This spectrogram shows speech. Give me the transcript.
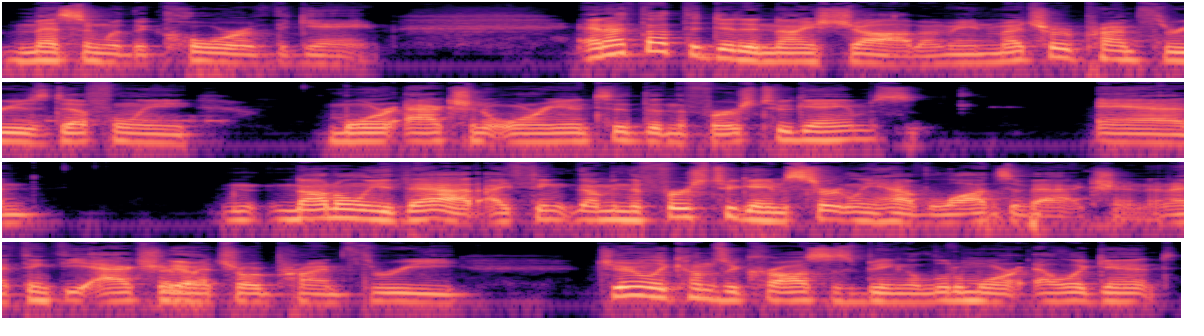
messing with the core of the game. And I thought they did a nice job. I mean, Metroid Prime 3 is definitely more action oriented than the first two games. And not only that, I think, I mean, the first two games certainly have lots of action. And I think the action Yeah. of Metroid Prime 3 generally comes across as being a little more elegant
